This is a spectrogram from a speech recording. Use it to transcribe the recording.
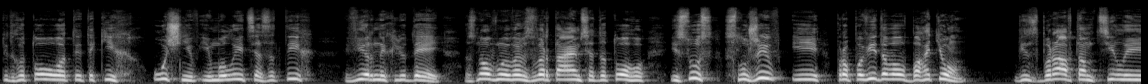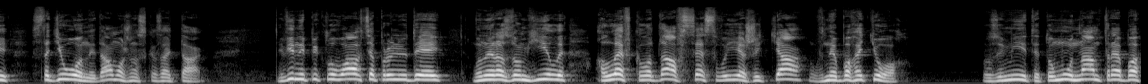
підготовувати таких учнів і молитися за тих вірних людей. Знову ми звертаємося до того, Ісус служив і проповідував багатьом. Він збирав там цілі стадіони, да, можна сказати так. Він і піклувався про людей, вони разом їли, але вкладав все своє життя в небагатьох. Розумієте? Тому нам треба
